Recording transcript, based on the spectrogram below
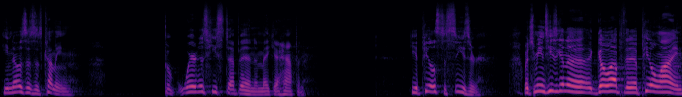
He knows this is coming. But where does he step in and make it happen? He appeals to Caesar, which means he's going to go up the appeal line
